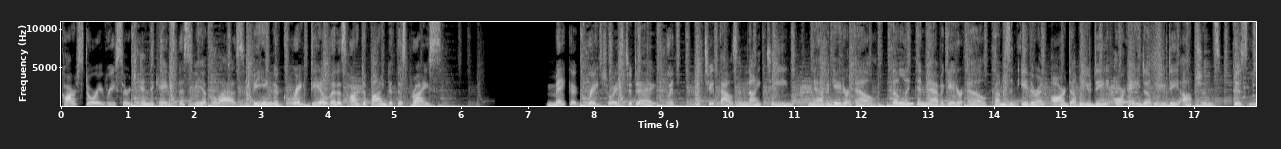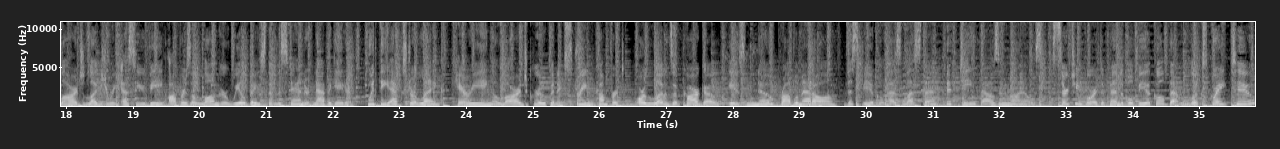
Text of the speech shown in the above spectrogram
Car Story research indicates this vehicle as being a great deal that is hard to find at this price. Make a great choice today with the 2019 Navigator L. The Lincoln Navigator L comes in either an RWD or AWD options. This large luxury SUV offers a longer wheelbase than the standard Navigator. With the extra length, carrying a large group in extreme comfort or loads of cargo is no problem at all. This vehicle has less than 15,000 miles. Searching for a dependable vehicle that looks great too?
